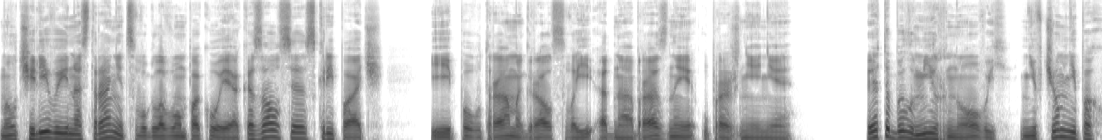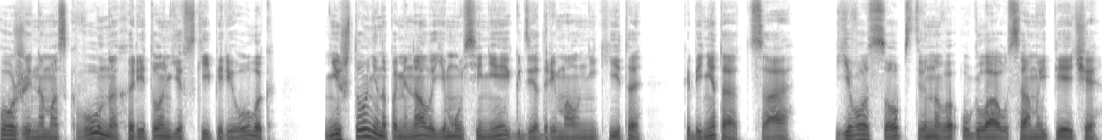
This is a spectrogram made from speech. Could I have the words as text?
Молчаливый иностранец в угловом покое оказался скрипач и по утрам играл свои однообразные упражнения. Это был мир новый, ни в чем не похожий на Москву, на Харитоньевский переулок. Ничто не напоминало ему синей, где дремал Никита, кабинета отца, его собственного угла у самой печи.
